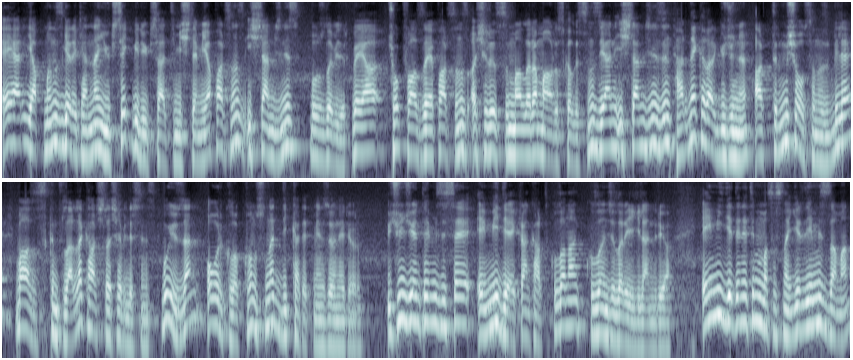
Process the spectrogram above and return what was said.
Eğer yapmanız gerekenden yüksek bir yükseltim işlemi yaparsanız işlemciniz bozulabilir. Veya çok fazla yaparsanız aşırı ısınmalara maruz kalırsınız. Yani işlemcinizin her ne kadar gücünü arttırmış olsanız bile bazı sıkıntılarla karşılaşabilirsiniz. Bu yüzden overclock konusunda dikkat etmenizi öneriyorum. Üçüncü yöntemimiz ise Nvidia ekran kartı kullanan kullanıcıları ilgilendiriyor. Nvidia denetim masasına girdiğimiz zaman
